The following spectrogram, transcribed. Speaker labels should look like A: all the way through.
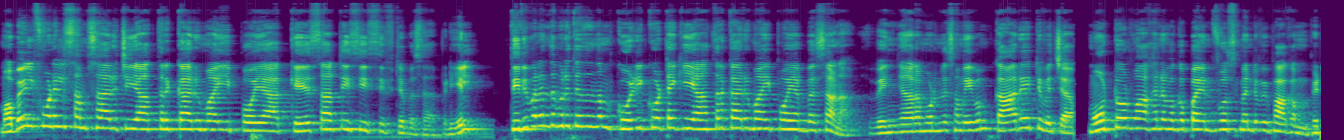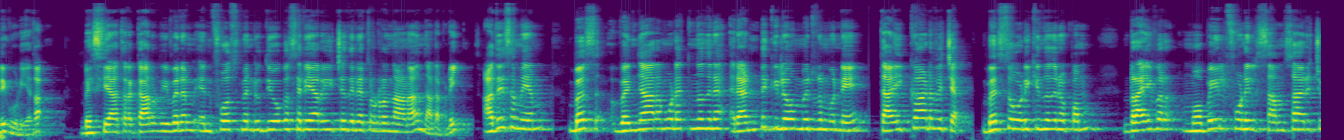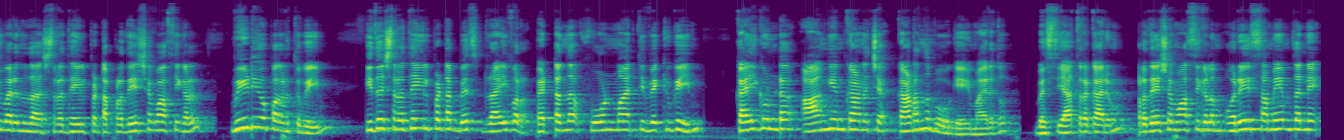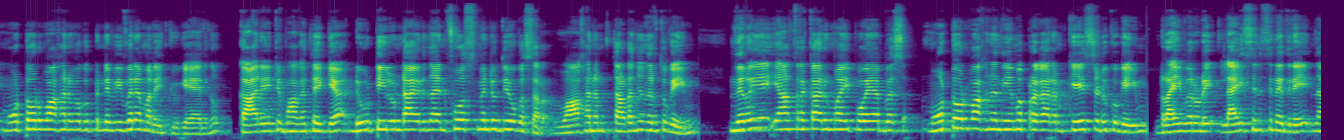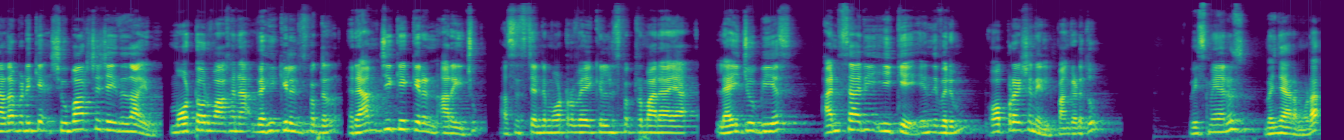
A: Mobile ഫോണിൽ സംസാരിച്ച് യാത്രക്കാരുമായി പോയ K S R T C Swift bus പിടിയിൽ തിരുവനന്തപുരത്ത് നിന്നും കോഴിക്കോട്ടേക്ക് യാത്രക്കാരുമായി പോയ ബസ്സാണ് വെഞ്ഞാറമൂടിന് സമീപം കാരേറ്റ് വെച്ച മോട്ടോർ വാഹന വകുപ്പ് എൻഫോഴ്സ്മെന്റ് വിഭാഗം പിടികൂടിയത്. ബസ് യാത്രക്കാർ വിവരം എൻഫോഴ്സ്മെന്റ് ഉദ്യോഗസ്ഥരെ അറിയിച്ചതിനെ തുടർന്നാണ് നടപടി. അതേസമയം ബസ് വെഞ്ഞാറമൂട് എത്തുന്നതിന് രണ്ട് കിലോമീറ്റർ മുന്നേ തൈക്കാട് വെച്ച് ബസ് ഓടിക്കുന്നതിനൊപ്പം ഡ്രൈവർ മൊബൈൽ ഫോണിൽ സംസാരിച്ചു വരുന്നത് ശ്രദ്ധയിൽപ്പെട്ട പ്രദേശവാസികൾ വീഡിയോ പകർത്തുകയും ഇത് ശ്രദ്ധയിൽപ്പെട്ട ബസ് ഡ്രൈവർ പെട്ടെന്ന് ഫോൺ മാറ്റി വെക്കുകയും കൈകൊണ്ട് ആംഗ്യം കാണിച്ച് കടന്നു പോവുകയുമായിരുന്നു. ബസ് യാത്രക്കാരും പ്രദേശവാസികളും ഒരേ സമയം തന്നെ മോട്ടോർ വാഹന വകുപ്പിന്റെ വിവരമറിയിക്കുകയായിരുന്നു. കാരേറ്റ് ഭാഗത്തേക്ക് ഡ്യൂട്ടിയിലുണ്ടായിരുന്ന എൻഫോഴ്സ്മെന്റ് ഉദ്യോഗസ്ഥർ വാഹനം തടഞ്ഞു നിർത്തുകയും നിറയെ യാത്രക്കാരുമായി പോയ ബസ് മോട്ടോർ വാഹന നിയമപ്രകാരം കേസെടുക്കുകയും ഡ്രൈവറുടെ ലൈസൻസിനെതിരെ നടപടിക്ക് ശുപാർശ ചെയ്തതായും മോട്ടോർ വാഹന vehicle inspector Ramji K Kiran അറിയിച്ചു. Assistant motor vehicle ഇൻസ്പെക്ടർമാരായ Laiju B S Ansari E K എന്നിവരും ഓപ്പറേഷനിൽ പങ്കെടുത്തു. വിസ്മയാനുസ് വെഞ്ഞാറമൂട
